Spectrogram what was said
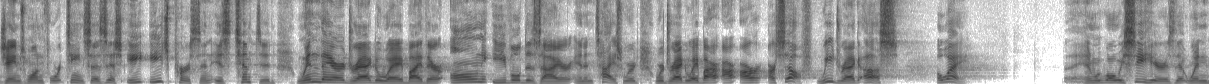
James 1:14 says this, each person is tempted when they are dragged away by their own evil desire and enticed. We're, we're dragged away by our, our, our ourself. We drag us away. And we, what we see here is that when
